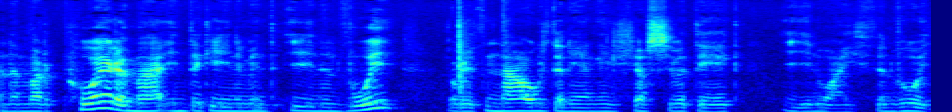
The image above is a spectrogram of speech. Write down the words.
yna mae'r pwer yma 11 yn mynd 1 yn fwy, roedd nawr dyn ni angen llosi fo 10 unwaith yn fwy.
